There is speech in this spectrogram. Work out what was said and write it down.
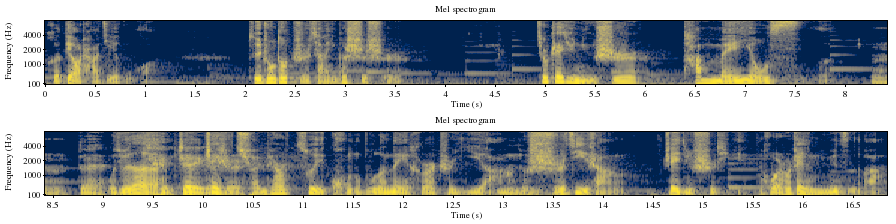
和调查结果，最终都指向一个事实，就是这具女尸她没有死。嗯，对，我觉得这这是是全片最恐怖的内核之一啊！就实际上这具尸体，或者说这个女子吧，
